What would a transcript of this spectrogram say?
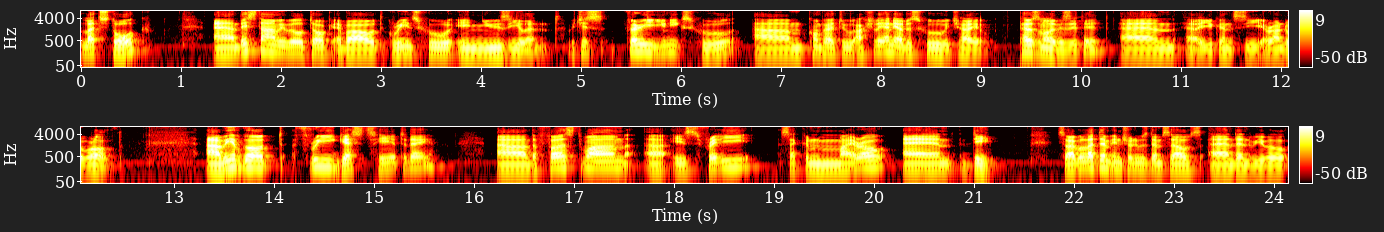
Let's Talk, and this time we will talk about Green School in New Zealand, which is very unique school um, compared to actually any other school which I personally visited and you can see around the world. we have got three guests here today. The first one is Freddie, second Myro, and D. So I will let them introduce themselves and then we will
